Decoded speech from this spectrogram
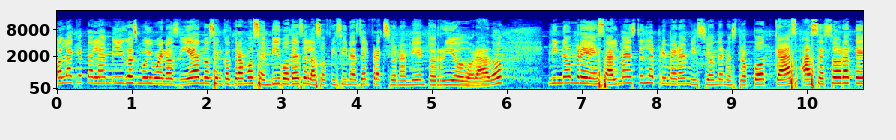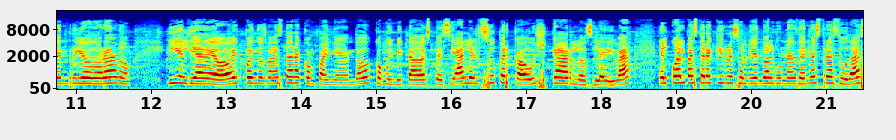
Hola, ¿qué tal amigos? Muy buenos días. Nos encontramos en vivo desde las oficinas del fraccionamiento Río Dorado. Mi nombre es Alma, esta es la primera emisión de nuestro podcast Asesórate en Río Dorado. Y el día de hoy pues nos va a estar acompañando como invitado especial el super coach Carlos Leiva, el cual va a estar aquí resolviendo algunas de nuestras dudas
